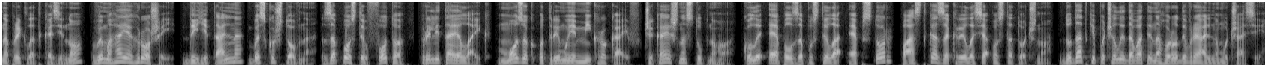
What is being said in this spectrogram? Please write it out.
наприклад, казіно, вимагає грошей, дигітальна безкоштовна. Запостив фото. Прилітає лайк, мозок отримує мікрокайф. Чекаєш наступного. Коли Apple запустила App Store, пастка закрилася остаточно. Додатки почали давати нагороди в реальному часі.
